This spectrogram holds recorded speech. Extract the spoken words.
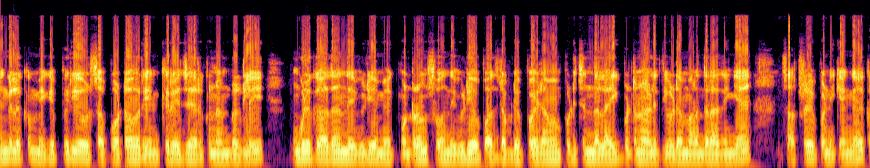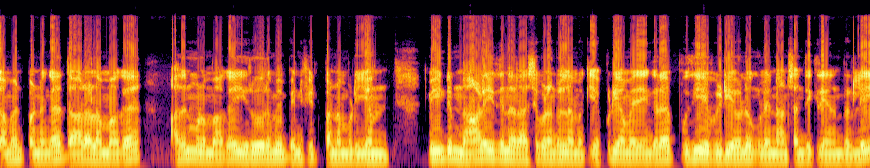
எங்களுக்கும் மிகப்பெரிய ஒரு சப்போர்ட்டாக ஒரு என்கரேஜாக இருக்கும் நண்பர்களே. உங்களுக்காக தான் இந்த வீடியோ மேக் பண்ணுறோம் ஸோ இந்த வீடியோ பார்த்துட்டு அப்படியே போயிடாமல் பிடிச்சிருந்த லைக் பட்டன் அழுத்தி விட மறந்துடாதீங்க. சப்ஸ்கிரைப் பண்ணிக்கோங்க கமெண்ட் பண்ணுங்கள் தாராளமாக அதன் மூலமாக இருவருமே பெனிஃபிட் பண்ண முடியும். மீண்டும் நாளைய தின ராசி பலன்கள் நமக்கு எப்படி அமைதுங்கிற புதிய வீடியோவில் உங்களை நான் சந்திக்கிறேன் நண்பர்களே.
